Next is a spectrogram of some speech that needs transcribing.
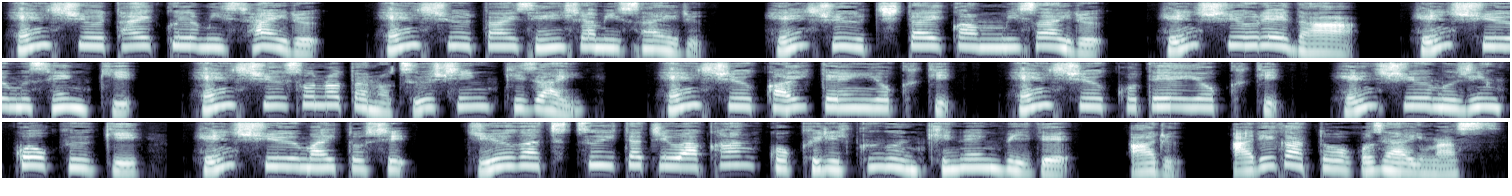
編集対空ミサイル、編集対戦車ミサイル、編集地対艦ミサイル、編集レーダー、編集無線機、編集その他の通信機材、編集回転翼機、編集固定翼機、編集無人航空機、編集毎年、10月1日は韓国陸軍記念日である。ありがとうございます。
